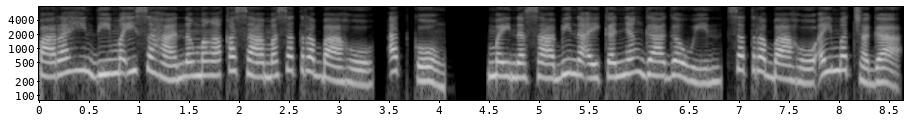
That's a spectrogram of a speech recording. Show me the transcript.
para hindi maisahan ng mga kasama sa trabaho, at kung may nasabi na ay kanyang gagawin sa trabaho ay matyaga.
